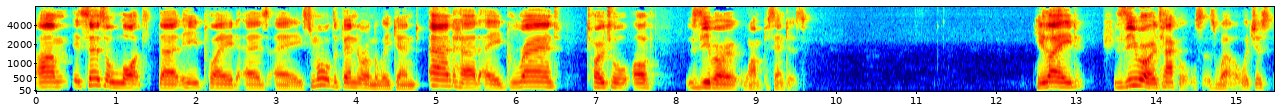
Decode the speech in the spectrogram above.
Um, it says a lot that he played as a small defender on the weekend and had a grand total of zero one percenters. He laid zero tackles as well, which is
